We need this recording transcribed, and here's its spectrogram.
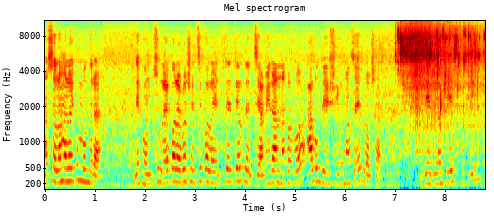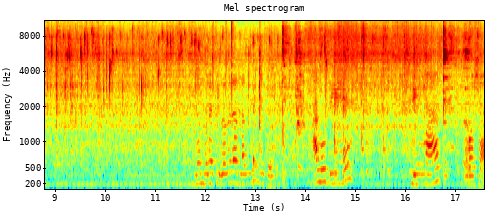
আসসালামু আলাইকুম বন্ধুরা। দেখুন, চুলায় কড়াই বসেছি কড়াইতে তেল দিচ্ছি। আমি রান্না করব আলু দিয়ে শিং মাছের রসা। দিয়ে দিলাম পেস্ট কুচি বন্ধুরা, কীভাবে রান্না করি দেখুন। আলু দিয়ে শিং মাছ, রসা।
